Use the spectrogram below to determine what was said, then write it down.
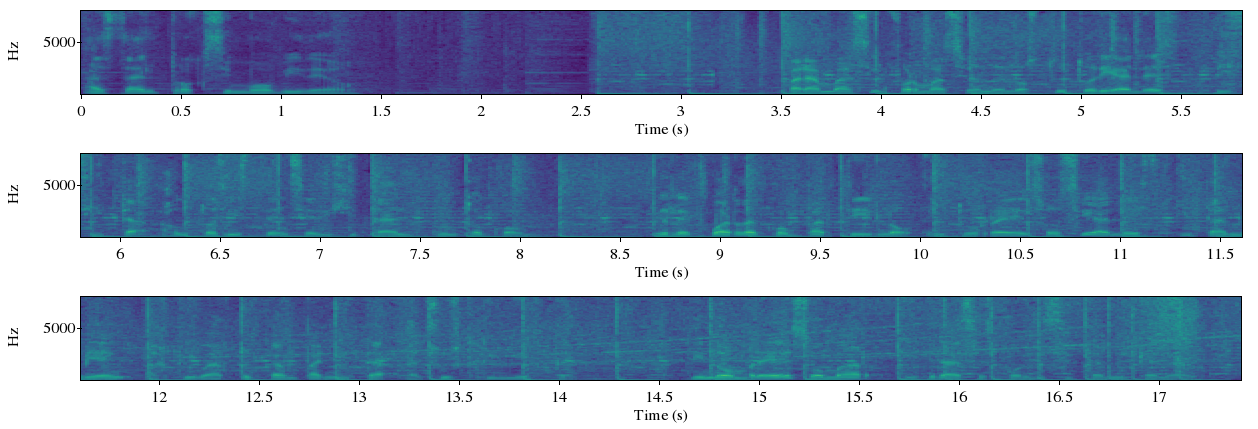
Hasta el próximo video. Para más información de los tutoriales, visita autoasistenciadigital.com y recuerda compartirlo en tus redes sociales y también activar tu campanita al suscribirte. Mi nombre es Omar y gracias por visitar mi canal.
